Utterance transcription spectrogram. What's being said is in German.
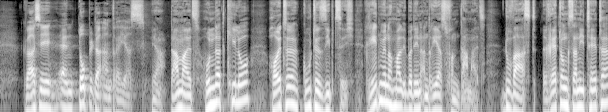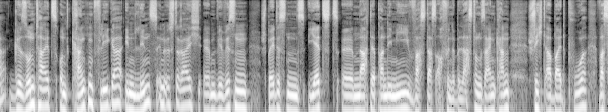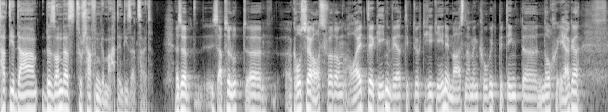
Quasi ein doppelter Andreas. Ja, damals 100 Kilo, heute gute 70. Reden wir nochmal über den Andreas von damals. Du warst Rettungssanitäter, Gesundheits- und Krankenpfleger in Linz in Österreich. Ähm, wir wissen spätestens jetzt ähm, nach der Pandemie, was das auch für eine Belastung sein kann. Schichtarbeit pur. Was hat dir da besonders zu schaffen gemacht in dieser Zeit? Also ist absolut äh, große Herausforderung. Heute gegenwärtig durch die Hygienemaßnahmen Covid-bedingt äh, noch ärger.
